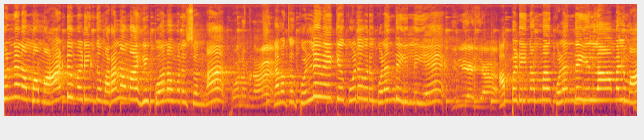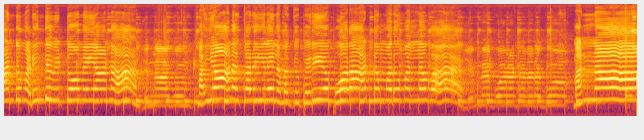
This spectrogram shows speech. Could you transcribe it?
பின்ன நம்ம மாண்டு மடிந்து மரணமாகி போனோம்னு சொன்னா நமக்கு கொள்ளி வைக்க கூட ஒரு குழந்தை இல்லையே. அப்படி நம்ம குழந்தை இல்லாமல் மாண்டு மடிந்து விட்டோமேயானா மையான கரையிலே நமக்கு பெரிய போராட்டம் வரும் அல்லவா என்ன போராட்டம் நடக்கும்? மன்னாத்தாங்கரையோ,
